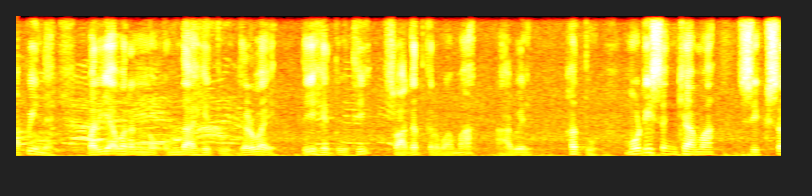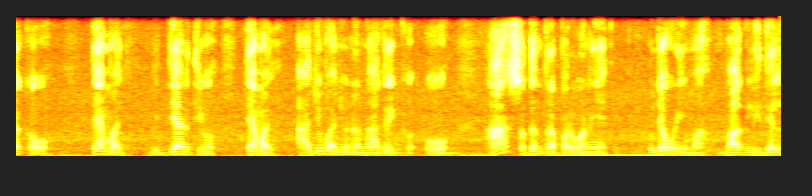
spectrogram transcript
આપીને પર્યાવરણનો ઉમદા હેતુ જળવાય તે હેતુથી સ્વાગત કરવામાં આવેલ હતું. મોટી સંખ્યામાં શિક્ષકો તેમજ વિદ્યાર્થીઓ તેમજ આજુબાજુના નાગરિકો આ સ્વતંત્ર પર્વની ઉજવણીમાં ભાગ લીધેલ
